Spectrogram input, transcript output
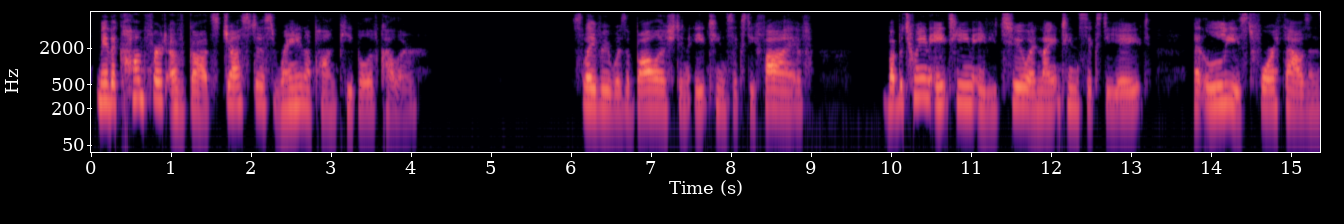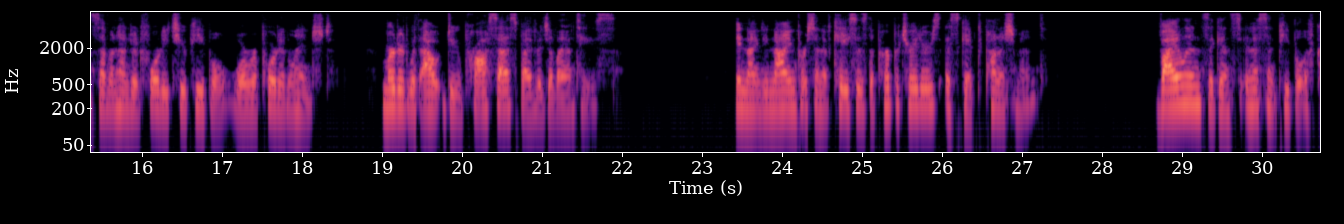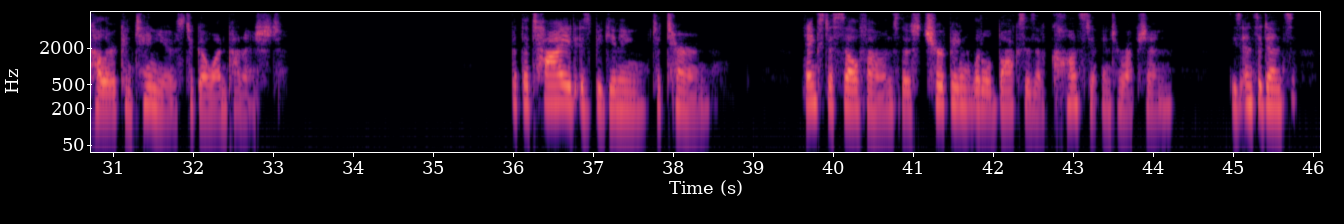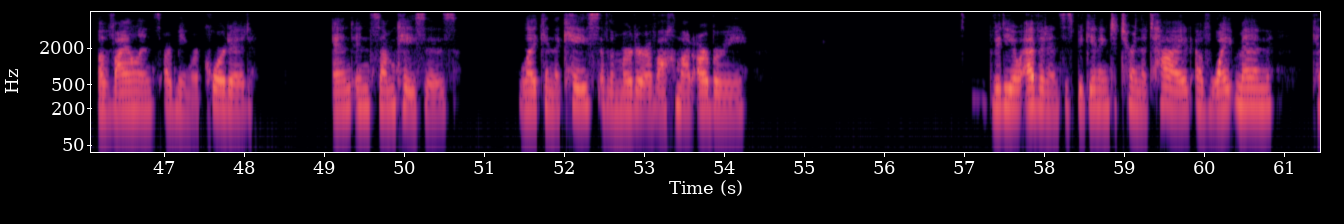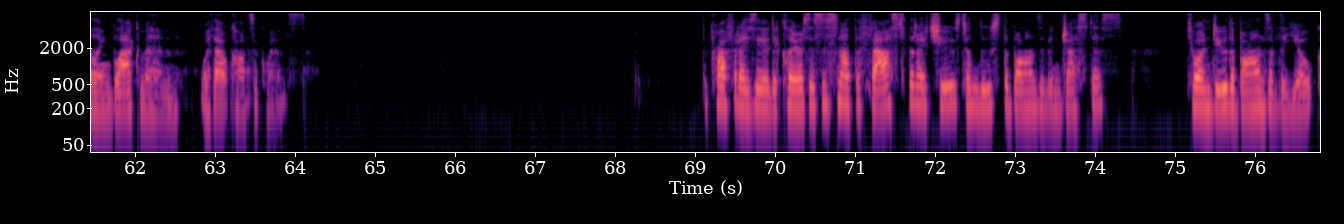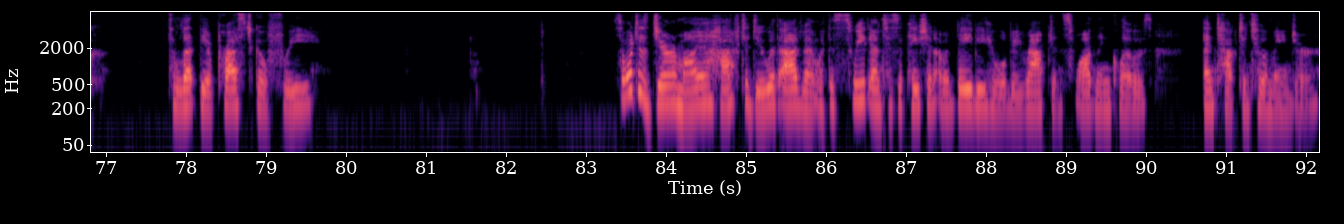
May the comfort of God's justice reign upon people of color. Slavery was abolished in 1865 but between 1882 and 1968, at least 4,742 people were reported lynched, murdered without due process by vigilantes. In 99% of cases, the perpetrators escaped punishment. Violence against innocent people of color continues to go unpunished. But the tide is beginning to turn. Thanks to cell phones, those chirping little boxes of constant interruption, these incidents of violence are being recorded, and in some cases, like in the case of the murder of Ahmaud Arbery, video evidence is beginning to turn the tide of white men killing black men without consequence. The prophet Isaiah declares, Is this not the fast that I choose to loose the bonds of injustice, to undo the bonds of the yoke, to let the oppressed go free? So, what does Jeremiah have to do with Advent, with the sweet anticipation of a baby who will be wrapped in swaddling clothes and tucked into a manger?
